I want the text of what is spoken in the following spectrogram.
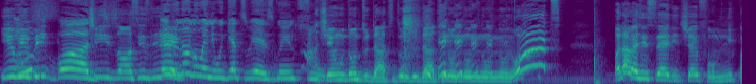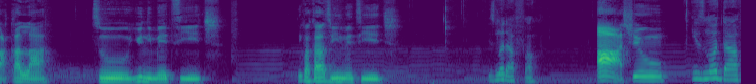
you He will be be bored. jesus his He leg will not know when he will get to where he's going to. Ah, Shehu, don't do that. Don't do that. No, no, no, no. What? Another person said he trekked from Nipakala to Unimed TH. Ní Kwakala to Unimed TH. It's not that far. Ah, Sheun. It's not that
